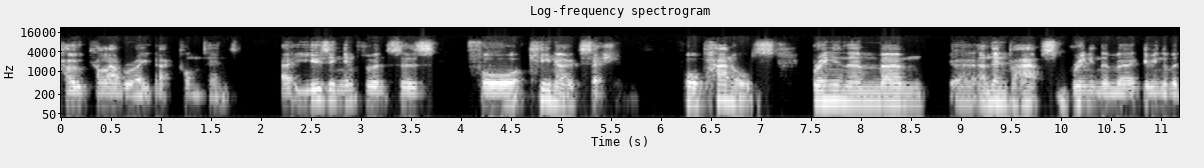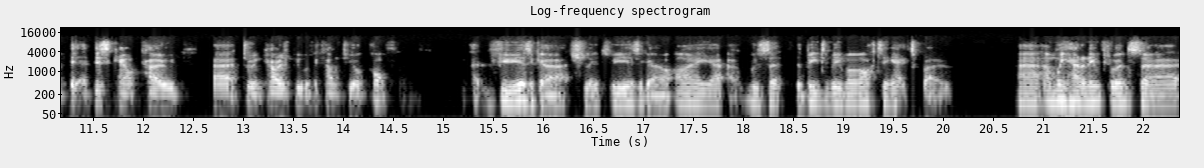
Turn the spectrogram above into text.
co collaborate that content, uh, using influencers for keynote sessions, for panels, bringing them, um, uh, and then perhaps bringing them, uh, giving them a, a discount code uh, to encourage people to come to your conference a few years ago, actually, two years ago, I uh, was at the B2B Marketing Expo, uh, and we had an influencer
